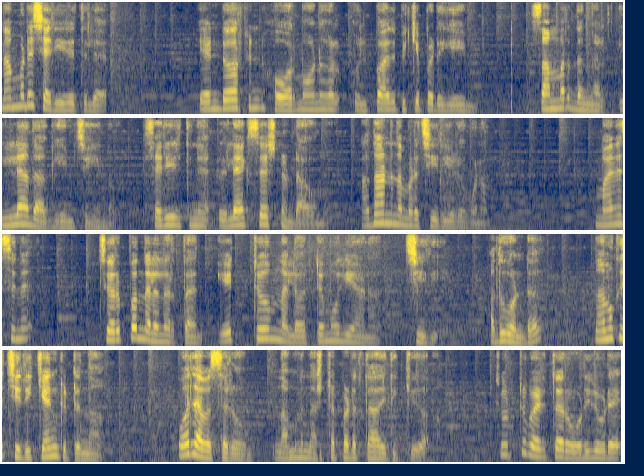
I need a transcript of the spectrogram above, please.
നമ്മുടെ ശരീരത്തിൽ എൻഡോർഫിൻ ഹോർമോണുകൾ ഉൽപ്പാദിപ്പിക്കപ്പെടുകയും സമ്മർദ്ദങ്ങൾ ഇല്ലാതാകുകയും ചെയ്യുന്നു. ശരീരത്തിന് റിലാക്സേഷൻ ഉണ്ടാകുന്നു. അതാണ് നമ്മുടെ ചിരിയുടെ ഗുണം. മനസ്സിന് ചെറുപ്പം നിലനിർത്താൻ ഏറ്റവും നല്ല ഒറ്റമൂലിയാണ് ചിരി. അതുകൊണ്ട് നമുക്ക് ചിരിക്കാൻ കിട്ടുന്ന ഒരവസരവും നമ്മൾ നഷ്ടപ്പെടുത്താതിരിക്കുക. ചുട്ടുപഴുത്ത റോഡിലൂടെ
